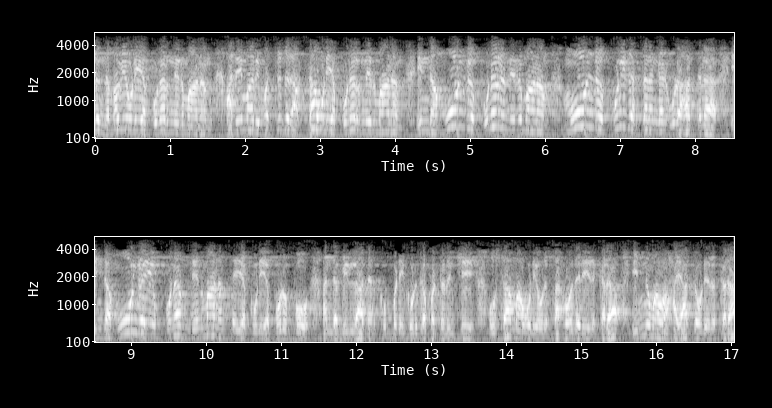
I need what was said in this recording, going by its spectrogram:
மஸ்ஜித் நபவியுடைய புனர் நிர்மாணம் அதே மாதிரி மஸ்ஜித் அக்ஸாவுடைய புனர் நிர்மாணம் இந்த மூன்று புனர் நிர்மாணம் மூன்று புனித ஸ்தலங்கள் உலகத்துல இந்த மூன்றையும் புனர் நிர்மாணம் செய்யக்கூடிய பொறுப்பு அந்த பில்லாதன் கும்படி கொடுக்கப்பட்டிருந்துச்சு. உசாமாவுடைய ஒரு சகோதரி இருக்கிறா இன்னும் அவ ஹயாத்தோடு இருக்கிறா.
